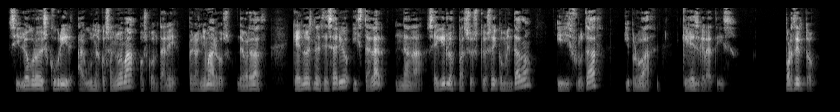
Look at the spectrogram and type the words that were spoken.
Si logro descubrir alguna cosa nueva, os contaré, pero animaros, de verdad, que no es necesario instalar nada, seguir los pasos que os he comentado y disfrutad y probad, que es gratis. Por cierto,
